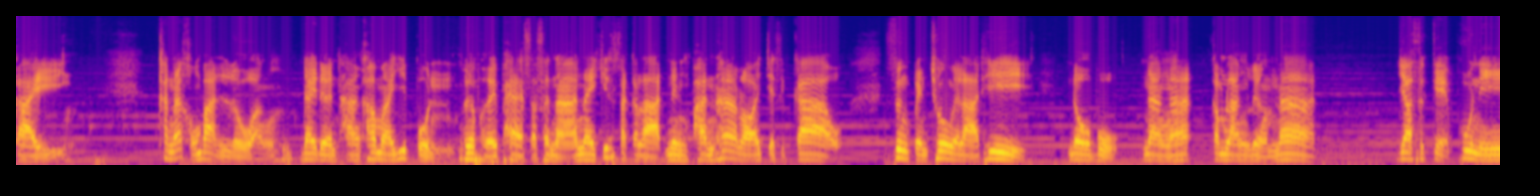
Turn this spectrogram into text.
ไกล คณะของบาทหลวงได้เดินทางเข้ามาญี่ปุ่น เพื่อเผยแผ่ศาสนาในคริสตศักราช 1579 ซึ่งเป็นช่วงเวลาที่โนบุ นางะกำลังเรืองอำนาจยาสเกะผู้นี้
